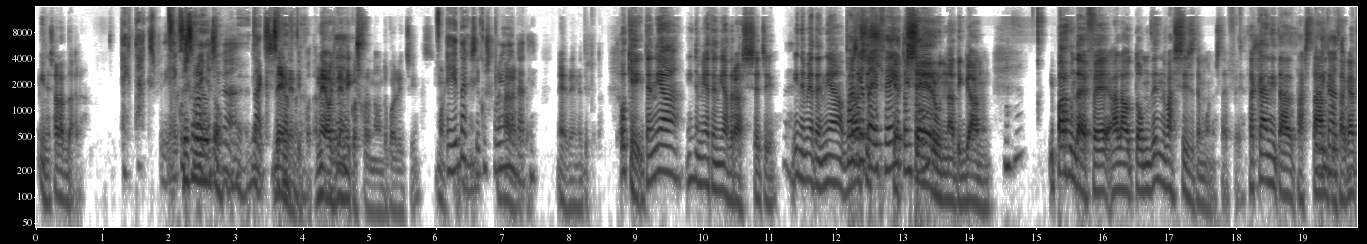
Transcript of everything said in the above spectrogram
Είναι 40. Ε, εντάξει, παιδιά, 20 Ξέρεις, χρόνια αναρωτώ. σιγά. Ναι, εντάξει. Εντάξει. Δεν είναι Ξεκάθαρα. τίποτα. Ναι, όχι, δεν Ε. είναι 20 χρονών το κορίτσι. Όχι. Ε, εντάξει, 20 χρόνια Άρα, είναι κάτι. Ναι, δεν είναι τίποτα. Οκ, η ταινία είναι μια ταινία δράσης, έτσι. Είναι μια ταινία Ναι. Πας για δράσης τα εφέ, και για τον ξέρουν να την κάνουν. Υπάρχουν τα εφέ, αλλά ο Τόμ δεν βασίζεται μόνο στα εφέ. Θα κάνει τα, τα stand δικά που θα του. κάνει.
